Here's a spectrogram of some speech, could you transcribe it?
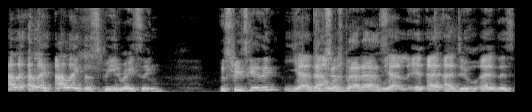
I like, I like I like the speed racing. The speed skating? Yeah, that, That shit's one. badass. Yeah, it, I, I do. I, this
